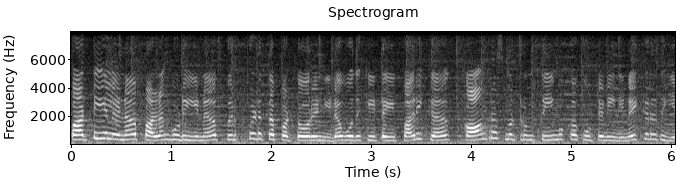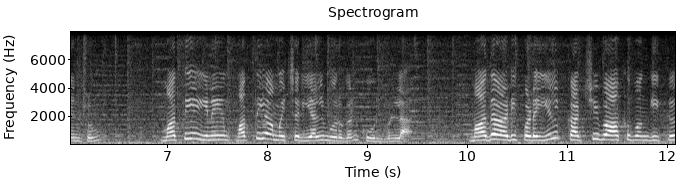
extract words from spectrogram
பட்டியலின பழங்குடியின பிற்படுத்தப்பட்டோரின் இடஒதுக்கீட்டை பறிக்க காங்கிரஸ் மற்றும் திமுக கூட்டணி நினைக்கிறது என்றும் மத்திய இணை மத்திய அமைச்சர் எல் முருகன் கூறியுள்ளார். மத அடிப்படையில் கட்சி வாக்கு வங்கிக்கு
